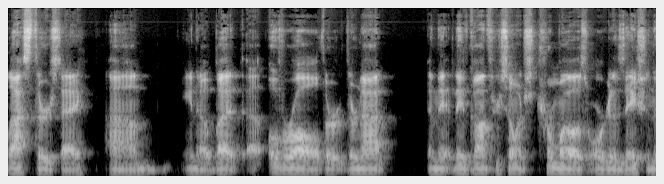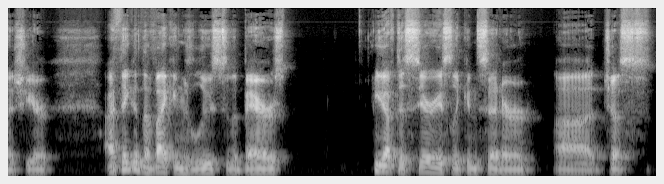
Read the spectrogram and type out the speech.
last Thursday. Um, you know, but uh, overall, they're they're not and they, they've gone through so much turmoil as organization this year. I think if the Vikings lose to the Bears, you have to seriously consider uh, just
